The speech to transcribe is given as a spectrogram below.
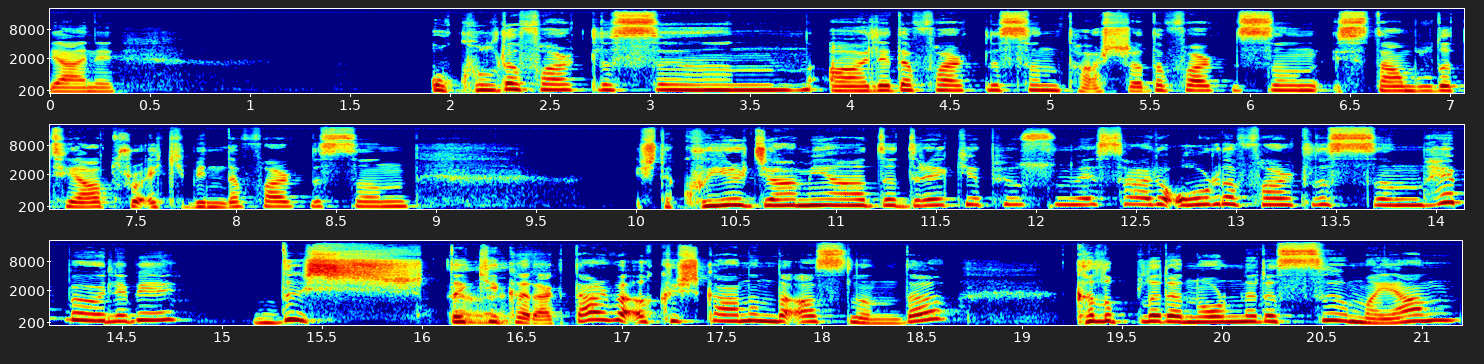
Yani okulda farklısın, ailede farklısın, taşrada farklısın, İstanbul'da tiyatro ekibinde farklısın. İşte queer camiada direkt yapıyorsun vesaire orada farklısın. Hep böyle bir dıştaki evet. karakter ve akışkanın da aslında kalıplara, normlara sığmayan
